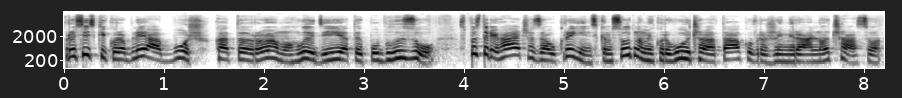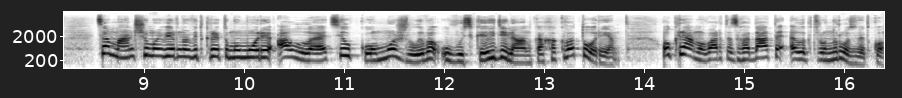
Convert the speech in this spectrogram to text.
Російські кораблі або ж катери могли діяти поблизу, спостерігаючи за українським судном і коригуючи атаку в режимі реального часу. Це менш ймовірно в відкритому морі, але цілком можливе у вузьких ділянках акваторії. Окремо варто згадати електронну розвідку,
